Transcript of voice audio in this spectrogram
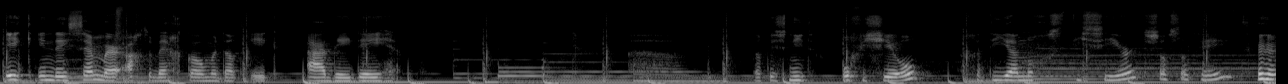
ik in december achter ben gekomen dat ik ADD heb. Ehm, dat is niet officieel gediagnosticeerd, zoals dat heet. uh,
